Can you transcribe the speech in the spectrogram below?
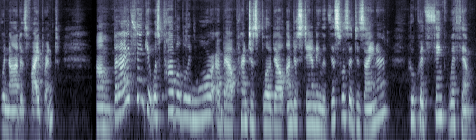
were not as vibrant. Um, but I think it was probably more about Prentice Bloedel understanding that this was a designer who could think with him.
